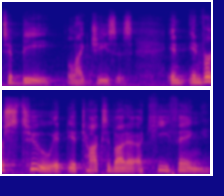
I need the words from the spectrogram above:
to be like Jesus. In, in verse 2, it, it talks about a, a key thing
